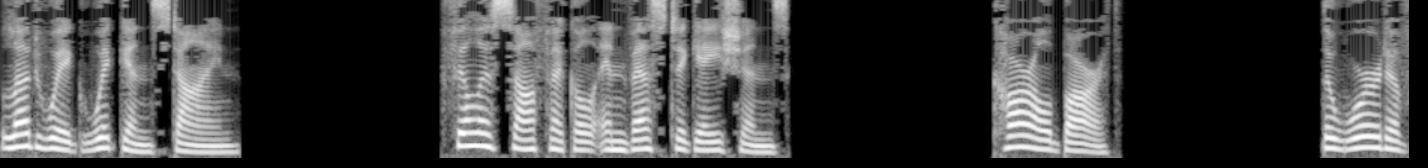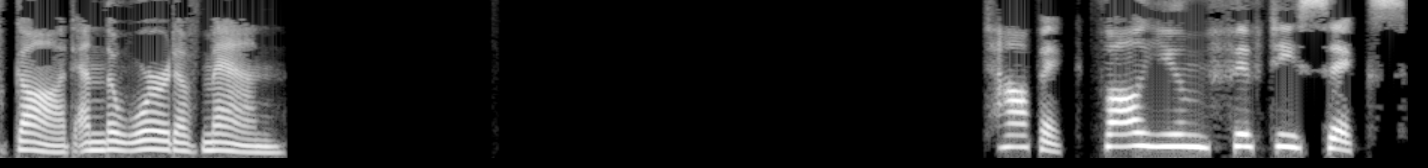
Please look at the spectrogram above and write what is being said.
Ludwig Wittgenstein. Philosophical Investigations. Karl Barth The Word of God and the Word of Man. Topic. Volume 56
